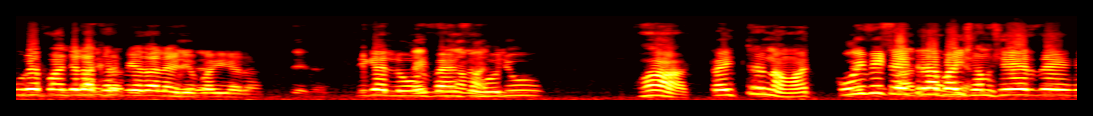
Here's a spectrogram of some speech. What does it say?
ਪੂਰੇ 5 ਲੱਖ ਰੁਪਏ ਦਾ ਲੈ ਜਾਓ ਭਾਈ ਯਾਰ। ਦੇ ਠੀਕ ਹੈ ਲੋਨ ਟਰੈਕਟਰ ਫੈਂਸ ਨਵਾਂ ਹੋ ਜੀ। ਜੂ। ਹਾਂ ਟਰੈਕਟਰ ਨਵਾਂ। ਕੋਈ ਵੀ ਸਾਰੇ ਟਰੈਕਟਰ ਆ ਬਾਈ ਨਵੇਂ ਆ। ਸ਼ਮਸ਼ੇਰ ਦੇ।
